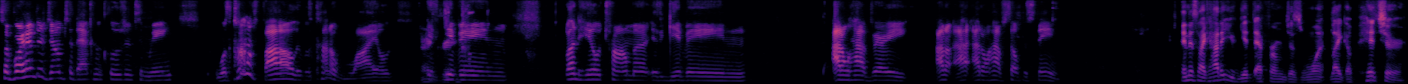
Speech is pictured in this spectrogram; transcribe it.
So for him to jump to that conclusion to me was kind of foul. It was kind of wild. I it's agree. giving unhealed trauma. It's giving. I don't have very. I don't. I, I don't have self esteem. And it's like, how do you get that from just one, like a picture,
